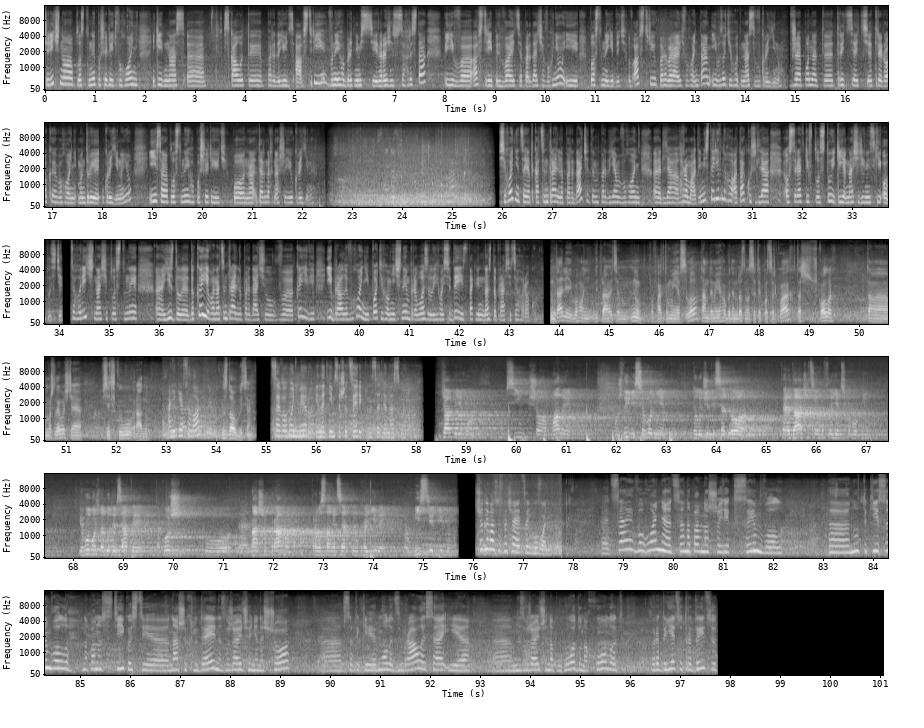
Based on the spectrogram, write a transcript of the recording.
Щорічно пластуни поширюють вогонь, який до нас е, скаути передають з Австрії. Вони його беруть на місці народження Ісуса Христа, і в Австрії відбувається передача вогню. І пластуни їдуть в Австрію, перебирають вогонь там і везуть його до нас в Україну. Вже понад е, 33 роки вогонь мандрує Україною, і саме пластуни його поширюють по на- теренах нашої України. Сьогодні це є така центральна передача, де ми передаємо вогонь е, для громади міста Рівного, а також для осередків пласту, які є в нашій Рівненській області. Цьогоріч наші пластуни е, їздили до Києва на центральну передачу в Києві і брали вогонь, і потягом нічним привозили його сюди, і так він до нас добрався цього року. Далі вогонь відправиться ну, по факту ми є в село, там, де ми його будемо розносити по церквах та ж в школах, та можливо ще в сільську раду. А яке село? Здовбиться. Це вогонь миру і надіємося, що цей рік принесе для нас мир. Дякуємо всім, що мали можливість сьогодні долучитися до передачі цього Вифлеємського вогню. Його можна буде взяти також у е, наших храмах Православної церкви України в місті Рівному. Що для вас означає цей вогонь? Е, Цей вогонь це напевно, що як символ. Е, Ну, такий символ, напевно, стійкості наших людей, незважаючи ні на що. Е, Все-таки молодь зібралася і, е, незважаючи на погоду, на холод, передає цю традицію.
